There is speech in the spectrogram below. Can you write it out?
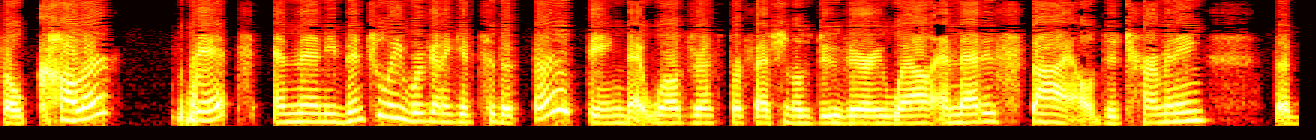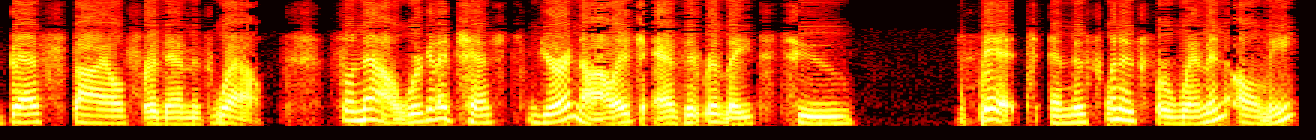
So color, fit, and then eventually we're going to get to the third thing that well-dressed professionals do very well, and that is style, determining the best style for them as well. So now we're going to test your knowledge as it relates to fit, and this one is for women only.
